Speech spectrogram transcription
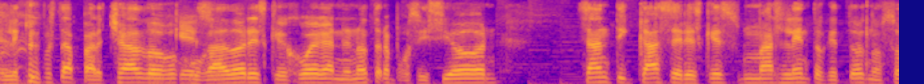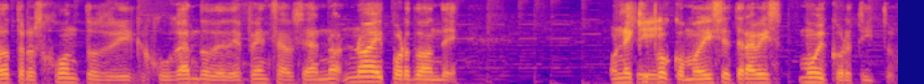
El equipo está parchado, jugadores que juegan en otra posición. Santi Cáceres, que es más lento que todos nosotros juntos y jugando de defensa. O sea, no, no hay por dónde. Un equipo, como dice Travis, muy cortito.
